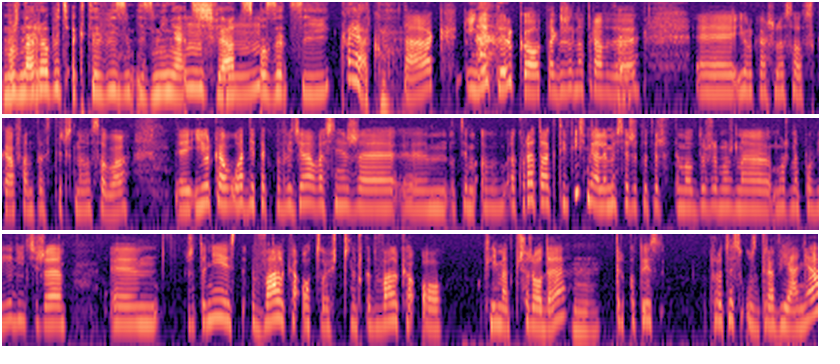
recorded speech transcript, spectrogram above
można robić aktywizm i zmieniać Mhm. świat z pozycji kajaku. Tak, i nie tylko, także naprawdę Tak. e, Julka Szlosowska, fantastyczna osoba. I Julka ładnie tak powiedziała właśnie, że o tym, akurat o aktywizmie, ale myślę, że to też w tym autorze można, można powielić, że, że to nie jest walka o coś, czy na przykład walka o klimat, przyrodę, Hmm. tylko to jest proces uzdrawiania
